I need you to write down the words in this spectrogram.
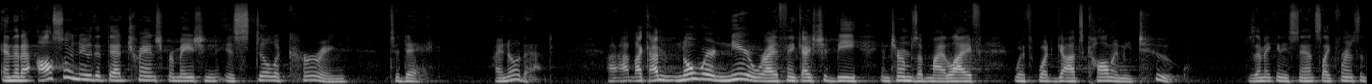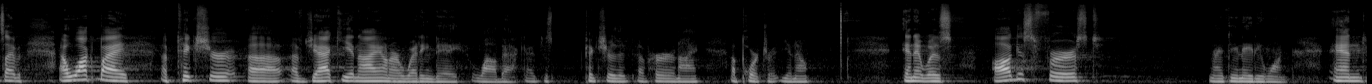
And that I also knew that that transformation is still occurring today. I know that. I, like, I'm nowhere near where I think I should be in terms of my life with what God's calling me to. Does that make any sense? Like, for instance, I, I walked by a picture uh, of Jackie and I on our wedding day a while back. I just picture of her and I, a portrait, you know. And it was August 1st, 1981. And,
